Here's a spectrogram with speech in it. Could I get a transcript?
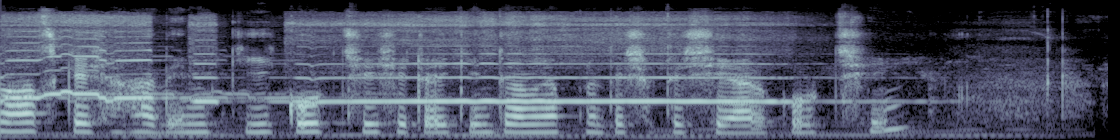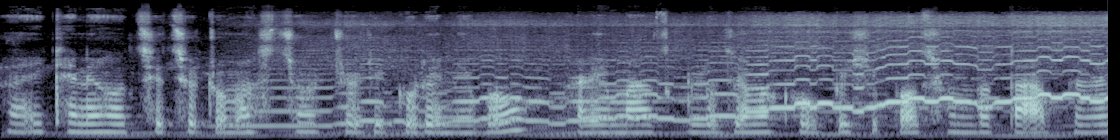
তো আজকে সারাদিন কি করছি সেটাই কিন্তু আমি আপনাদের সাথে শেয়ার করছি। এখানে হচ্ছে ছোট মাছ চটচড়ি করে নেব। আর এই মাছগুলো যে আমার খুব বেশি পছন্দ তা আপনারা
